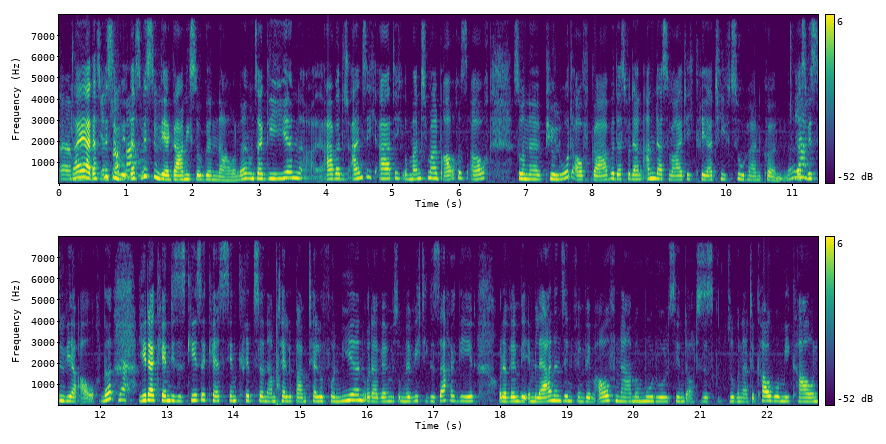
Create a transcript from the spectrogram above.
Ähm, naja, das wissen, wir, das wissen wir gar nicht so genau. Ne? Unser Gehirn arbeitet einzigartig und manchmal braucht es auch so eine Pilotaufgabe, dass wir dann andersweitig kreativ zuhören können. Ne? Ja. Das wissen wir auch. Ne? Ja. Jeder kennt dieses Käsekästchen kritzeln am Tele beim Telefonieren oder wenn es um eine wichtige Sache geht oder wenn wir im Lernen sind, wenn wir im Aufnahmemodul sind, auch dieses sogenannte Kaugummi kauen,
